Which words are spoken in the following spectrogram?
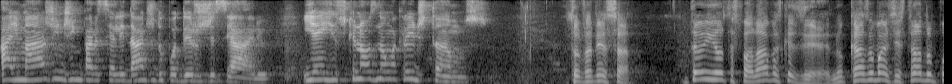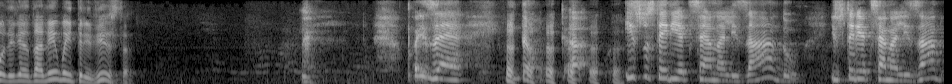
a imagem de imparcialidade do Poder Judiciário? E é isso que nós não acreditamos. Doutor Vanessa, então, em outras palavras, quer dizer, no caso, o magistrado não poderia dar nenhuma entrevista? Pois é. Então, ah, isso teria que ser analisado. Isso teria que ser analisado.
